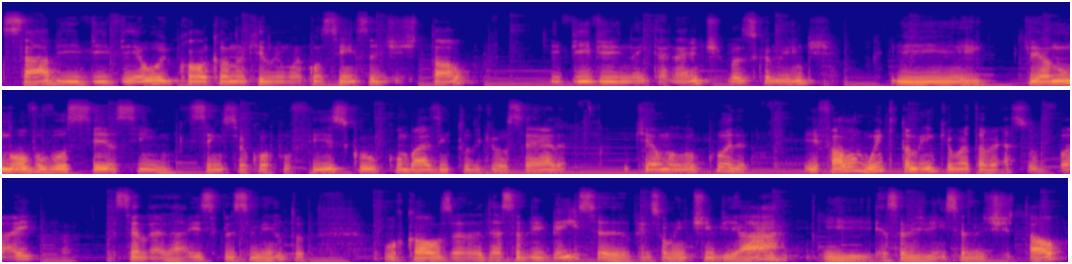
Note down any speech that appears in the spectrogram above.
sabe e viveu e colocando aquilo em uma consciência digital que vive na internet, basicamente. E criando um novo você, assim, sem seu corpo físico, com base em tudo que você era, o que é uma loucura. E falam muito também que o metaverso vai acelerar esse crescimento por causa dessa vivência, principalmente em VR, e essa vivência no digital,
